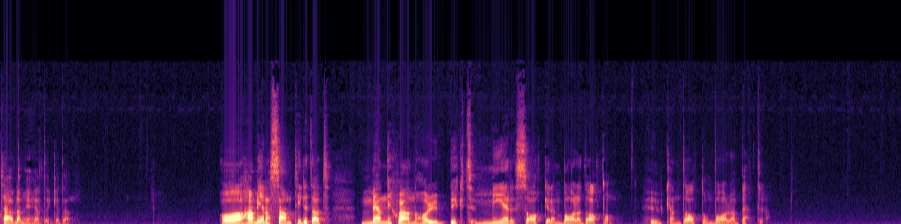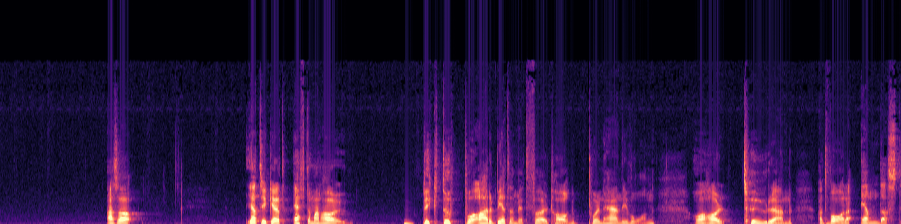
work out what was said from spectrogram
tävla med helt enkelt än. Och Han menar samtidigt att människan har ju byggt mer saker än bara datorn. Hur kan datorn vara bättre? Alltså, jag tycker att efter man har byggt upp och arbetat med ett företag på den här nivån och har turen att vara endast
